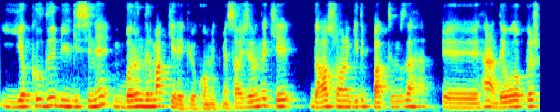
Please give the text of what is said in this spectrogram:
yapıldığı bilgisini barındırmak gerekiyor commit mesajlarında ki daha sonra gidip baktığımızda e, ha, developer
